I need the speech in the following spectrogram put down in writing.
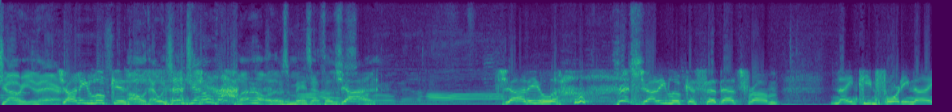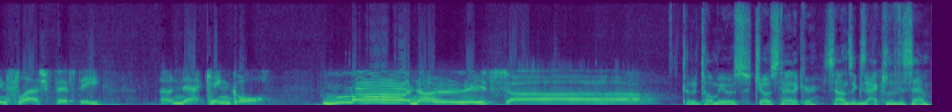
Joe, are you there? Johnny Lucas. Oh, that was you, Joe? wow, that was amazing. I thought it was John- a song. Johnny Lu- Johnny Lucas said that's from 1949 slash 50. Uh, Nat King Cole. Mona Lisa. Could have told me it was Joe Snedeker. Sounds exactly the same.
